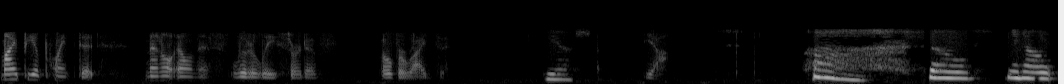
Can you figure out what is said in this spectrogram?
might be a point that mental illness literally sort of overrides it. Yes. Yeah. so, you know,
